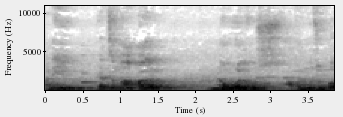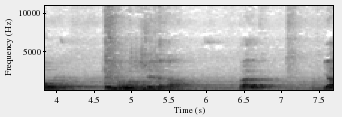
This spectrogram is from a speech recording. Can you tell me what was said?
आणि याचं माप आलं नव्वद अंश. आपण मोजून पाहूया. ते नव्वद अंशाच्या का? तर या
